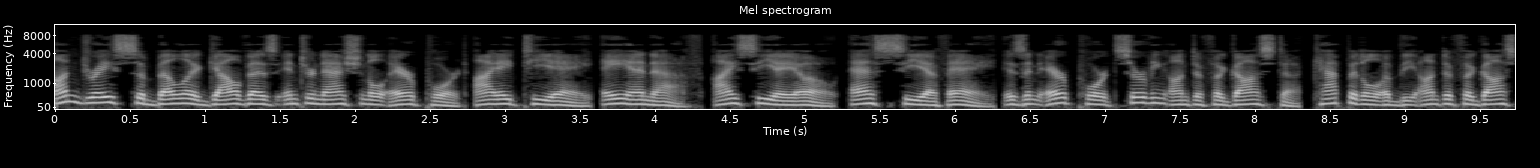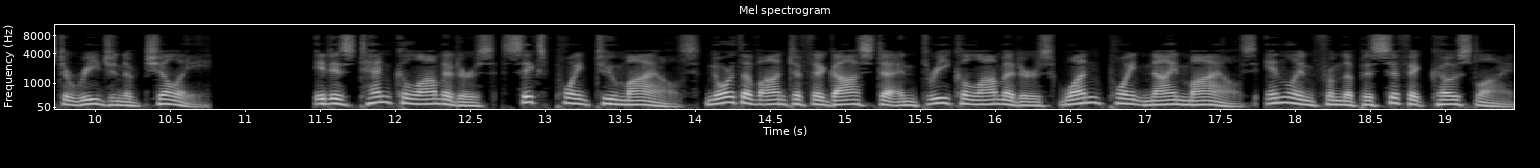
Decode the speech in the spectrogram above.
Andrés Sabella Galvez International Airport IATA, ANF, ICAO, SCFA is an airport serving Antofagasta, capital of the Antofagasta region of Chile. It is 10 kilometers (6.2 miles) north of Antofagasta and 3 kilometers (1.9 miles) inland from the Pacific coastline.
